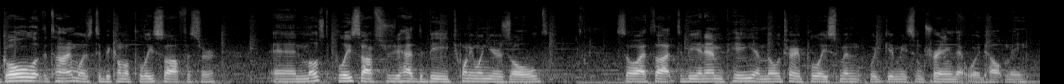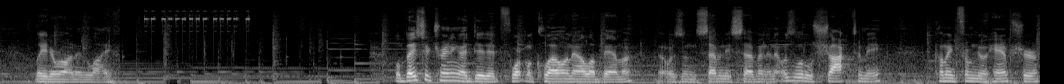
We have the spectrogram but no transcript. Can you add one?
goal at the time was to become a police officer. And most police officers, you had to be 21 years old. So I thought to be an MP, a military policeman, would give me some training that would help me later on in life. Well, basic training I did at Fort McClellan, Alabama. That was in 77, and that was a little shock to me. Coming from New Hampshire,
